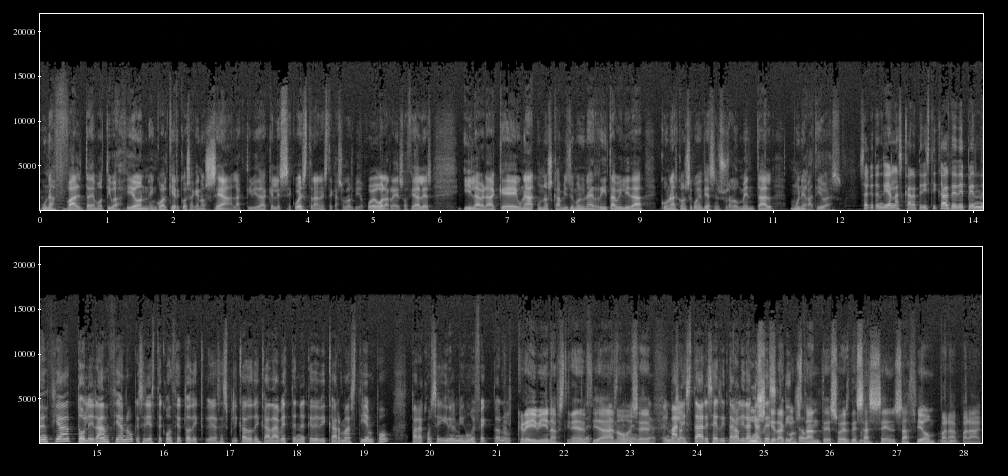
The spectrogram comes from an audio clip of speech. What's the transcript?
Una falta de motivación en cualquier cosa que no sea la actividad que les secuestra, en este caso los videojuegos, las redes sociales, y la verdad que una- unos cambios y una irritabilidad con unas consecuencias en su salud mental muy negativas. O sea, que tendrían las características de dependencia, tolerancia, ¿no? Que sería este concepto de que has explicado de cada vez tener que dedicar más tiempo para conseguir el mismo efecto, ¿no? El craving, abstinencia, ¿no? Abstinencia, Ese- el malestar, esa irritabilidad la que has búsqueda descrito. constante, eso es, de esa sensación para, para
